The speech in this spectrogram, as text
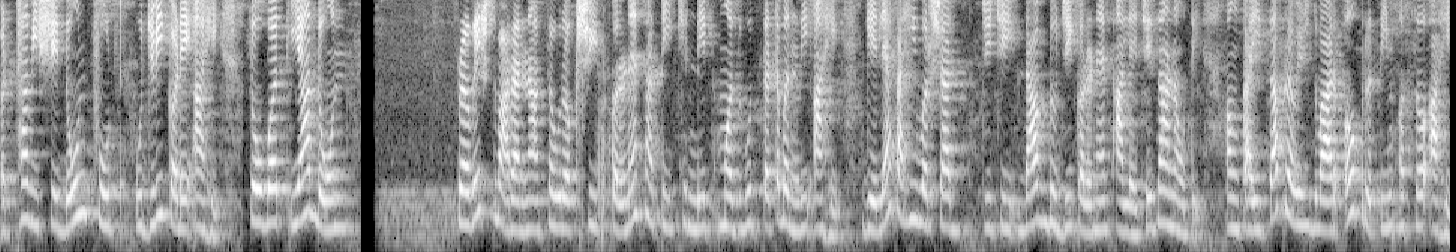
अठ्ठावीसशे दोन फूट उजवीकडे आहे. सोबत या दोन प्रवेशद्वारांना संरक्षित करण्यासाठी खिंडीत मजबूत तटबंदी आहे. गेल्या काही वर्षात जिची डागडुजी करण्यात आल्याचे जाणवते. अंकाईचा प्रवेशद्वार अप्रतिम असं आहे.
